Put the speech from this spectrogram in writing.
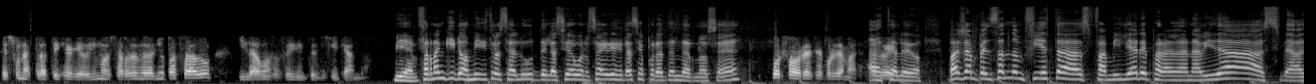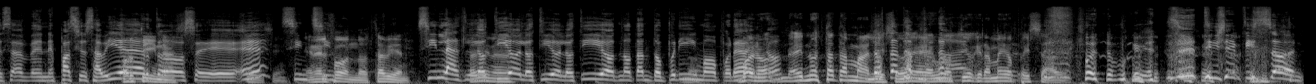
es una estrategia que venimos desarrollando el año pasado y la vamos a seguir intensificando. Bien, Ferran Quiroz, ministro de Salud de la Ciudad de Buenos Aires, gracias por atendernos. ¿eh? Por favor, gracias por llamar. Hasta, luego. Vayan pensando en fiestas familiares para la Navidad, en espacios abiertos. Eh, ¿eh? en el fondo, está bien. Sin las, los tíos, los tíos, los tíos, no tanto primo, por ahí. Bueno, ¿no? está tan mal eso, unos tíos que eran medio pesados. bueno, muy bien. DJ Pizón.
